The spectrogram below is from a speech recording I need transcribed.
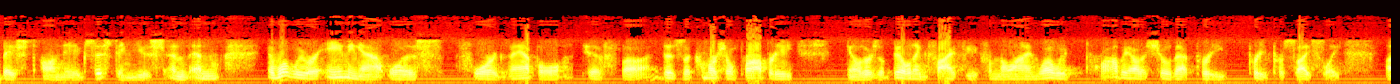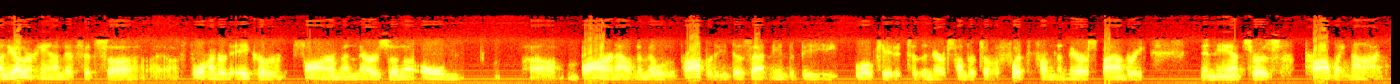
based on the existing use. And and and what we were aiming at was, for example, if uh, is a commercial property you know, there's a building five feet from the line. Well, we probably ought to show that pretty pretty precisely. On the other hand, if it's a, a 400 acre farm and there's an old uh, barn out in the middle of the property, does that need to be located to the nearest hundredth of a foot from the nearest boundary? And the answer is probably not.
